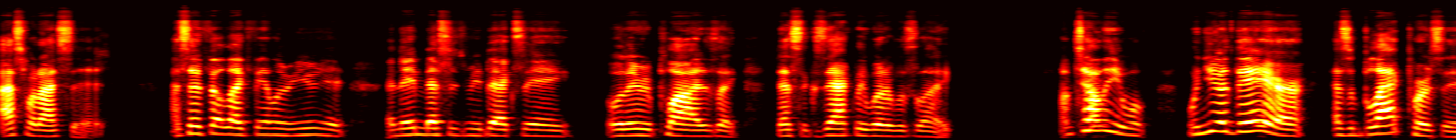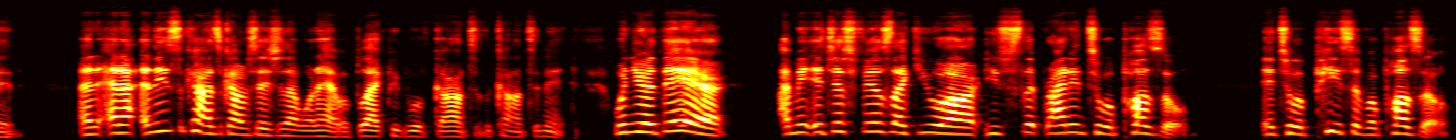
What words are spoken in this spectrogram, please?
That's what I said. I said it felt like family reunion, and they messaged me back saying, or they replied, it's like that's exactly what it was like. I'm telling you, when you're there as a black person, and and I, and these are the kinds of conversations I want to have with black people who've gone to the continent. When you're there, I mean, it just feels like you are you slip right into a puzzle, into a piece of a puzzle,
